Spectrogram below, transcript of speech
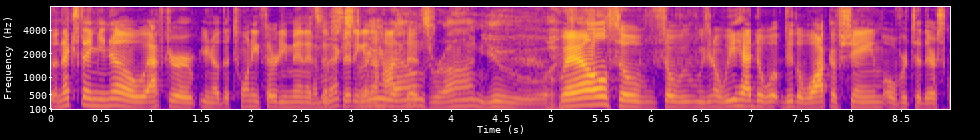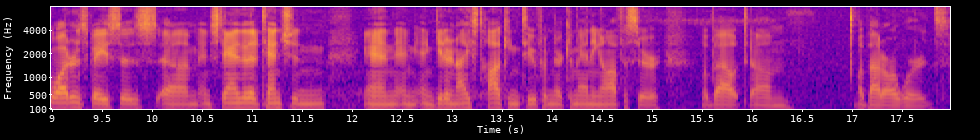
so next thing you know, after you know the 20, 30 minutes of sitting in the hot rounds were on you. well, so so you know we had to do the walk of shame over to their squadron spaces um, and stand at attention and, and and get a nice talking to from their commanding officer about um, about our words.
